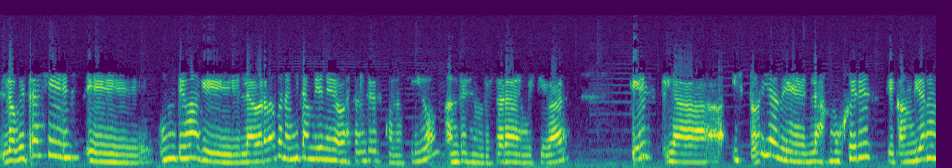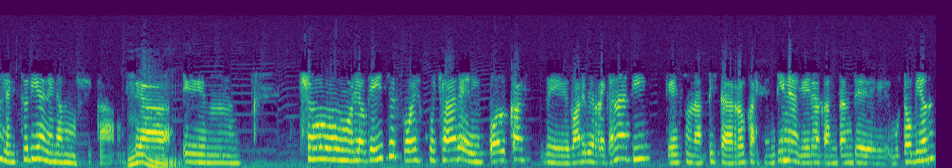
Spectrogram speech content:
lo que traje es eh, un tema que la verdad para mí también era bastante desconocido antes de empezar a investigar, que es la historia de las mujeres que cambiaron la historia de la música. O sea, mm. em, yo lo que hice fue escuchar el podcast de Barbie Recanati, que es una artista de rock argentina que era cantante de Utopian.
